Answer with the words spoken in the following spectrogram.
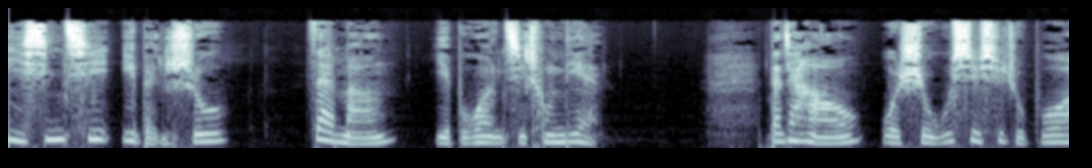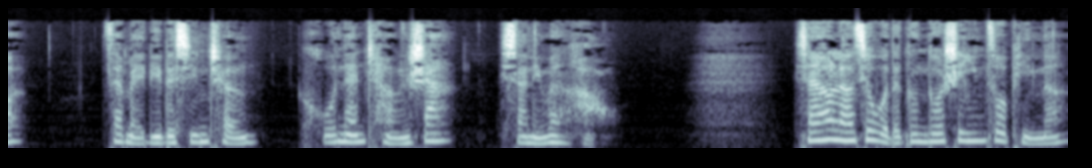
一星期一本书，再忙也不忘记充电。大家好，我是吴旭旭主播，在美丽的新城湖南长沙向你问好。想要了解我的更多声音作品呢，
